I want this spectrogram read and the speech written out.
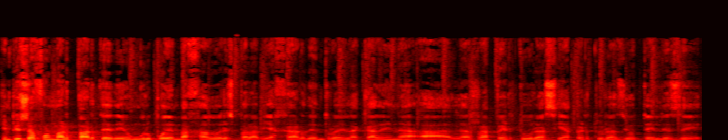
Empiezo a formar parte de un grupo de embajadores para viajar dentro de la cadena a las reaperturas y aperturas de hoteles de,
